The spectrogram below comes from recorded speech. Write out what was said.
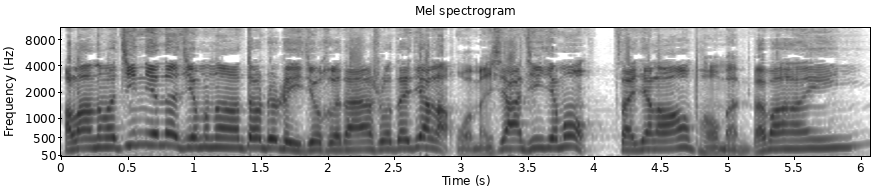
好了，那么今天的节目呢，到这里就和大家说再见了。我们下期节目再见喽，朋友们，拜拜。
